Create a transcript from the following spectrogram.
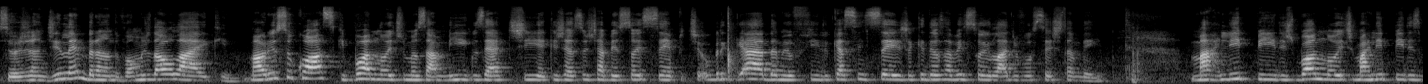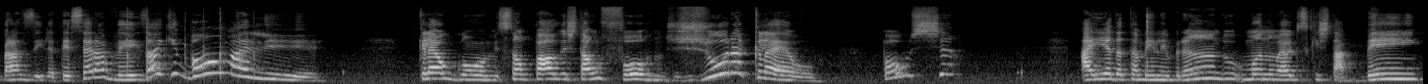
Seu Jandir lembrando, vamos dar o like. Maurício Koski, boa noite, meus amigos. É a tia, que Jesus te abençoe sempre, tia. Obrigada, meu filho, que assim seja, que Deus abençoe lá de vocês também. Marli Pires, boa noite, Marli Pires, Brasília. Terceira vez. Ai, que bom, Marli. Cléo Gomes, São Paulo está um forno. Jura, Cléo? Poxa. A Ieda também lembrando, o Manuel disse que está bem,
